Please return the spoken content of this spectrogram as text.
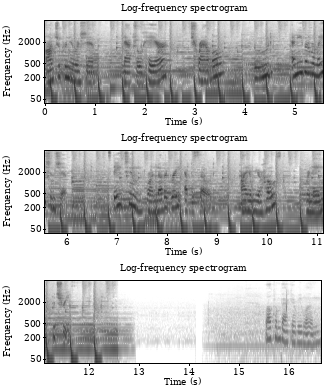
entrepreneurship, natural hair, travel, food, and even relationships. Stay tuned for another great episode. I am your host, Renee Patrice. Welcome back, everyone.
